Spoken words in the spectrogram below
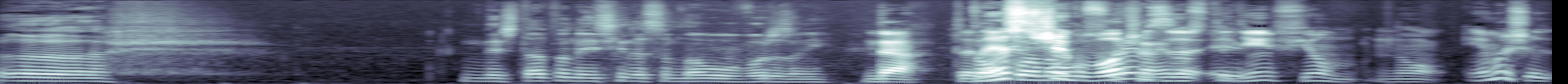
А, Нещата наистина са много вързани. Да. Толкова Днес ще говорим за един филм, но имаше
